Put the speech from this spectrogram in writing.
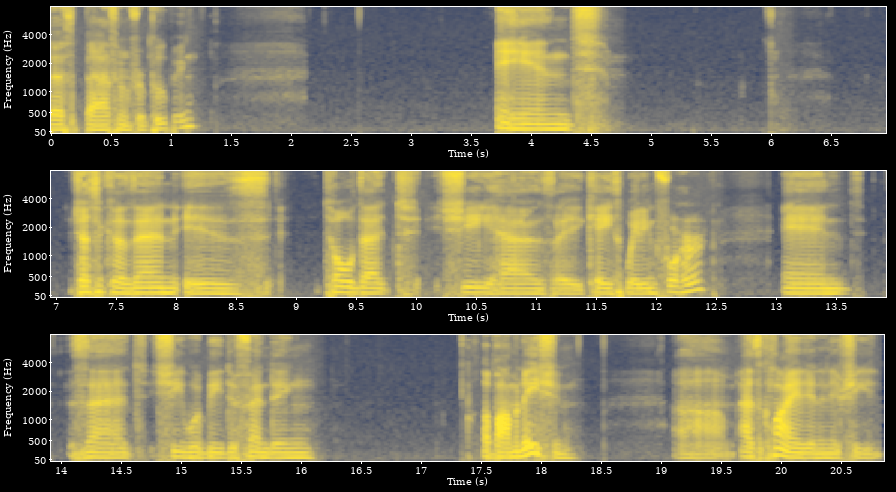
best bathroom for pooping. And Jessica then is told that she has a case waiting for her and that she would be defending Abomination um, as a client. And if she,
